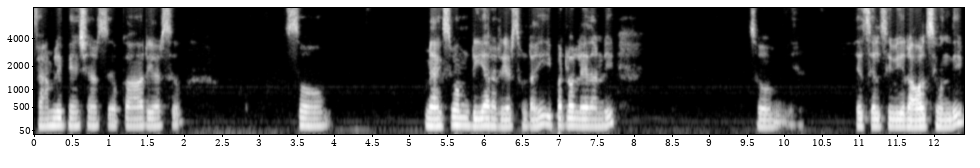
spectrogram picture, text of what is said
ఫ్యామిలీ పెన్షనర్స్ యొక్క arrears so, maximum DR arrears ఉంటాయి. ఇప్పట్లో లేదండి. సో, ఎస్ఎల్సివి రావాల్సి ఉంది.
